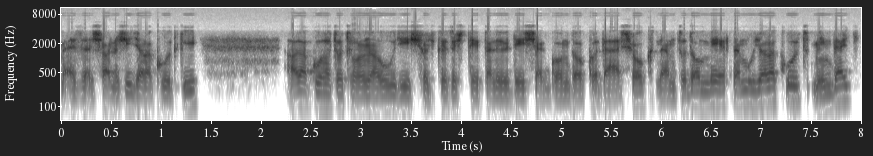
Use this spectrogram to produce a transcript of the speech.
ez sajnos így alakult ki, Alakulhatott volna úgy is, hogy közös tépelődések, gondolkodások, nem tudom miért nem úgy alakult, mindegy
